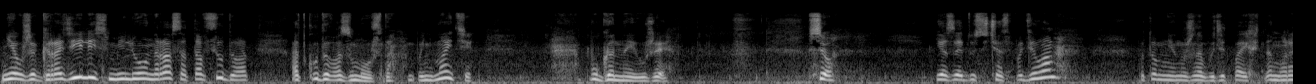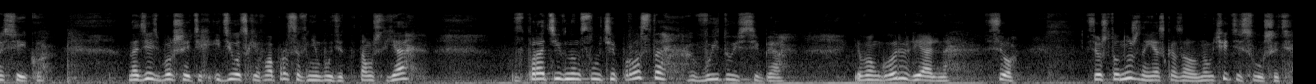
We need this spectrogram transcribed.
Мне уже грозились миллион раз отовсюду, от, откуда возможно. Понимаете? Пуганные уже. Все. Я зайду сейчас по делам. Потом мне нужно будет поехать на Моросейку. Надеюсь, больше этих идиотских вопросов не будет, потому что я в противном случае просто выйду из себя. Я вам говорю реально. Все. Все, что нужно, я сказала. Научитесь слушать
